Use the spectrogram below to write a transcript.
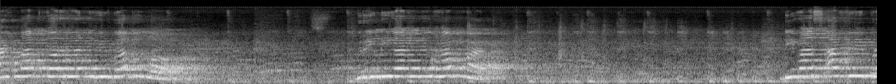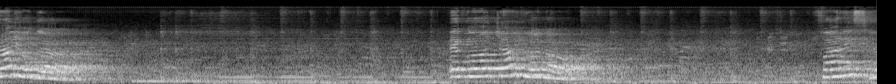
Ahmad Farhan Hibatullah Brilian Muhammad Dimas Afif Prayoga Eko Cahyono Faris H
